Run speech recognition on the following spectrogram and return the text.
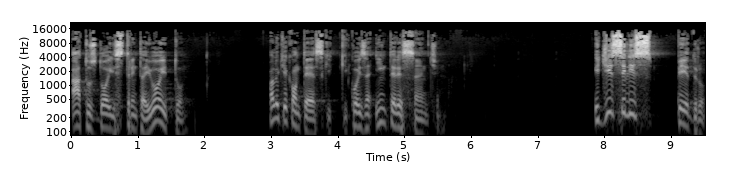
Atos 2, 38. Olha o que acontece, que, que coisa interessante. E disse-lhes Pedro,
